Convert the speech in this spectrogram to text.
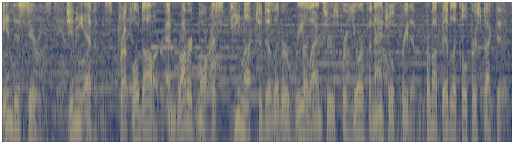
In this series, Jimmy Evans, Creflo Dollar, and Robert Morris team up to deliver real answers for your financial freedom from a biblical perspective.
